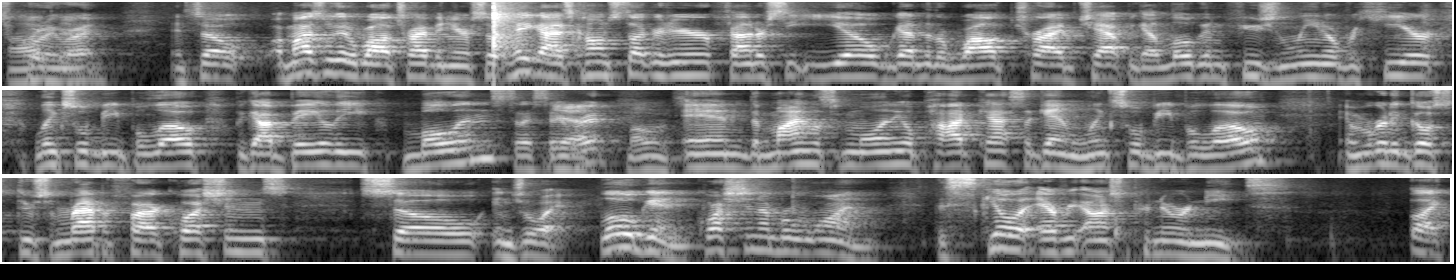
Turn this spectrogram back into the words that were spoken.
It's recording, Okay. right? And so I might as well get a Wild Tribe in here. So hey guys, Colin Stuckert here, founder CEO. We got another Wild Tribe chat. We got Logan Fusion Lean over here. Links will be below. We got Bailey Mullins. Did I say it Yeah, right? Mullins. And the Mindless Millennial podcast. Again, links will be below. And we're gonna go through some rapid fire questions. So enjoy. Logan, question number one: the skill that every entrepreneur needs. Like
